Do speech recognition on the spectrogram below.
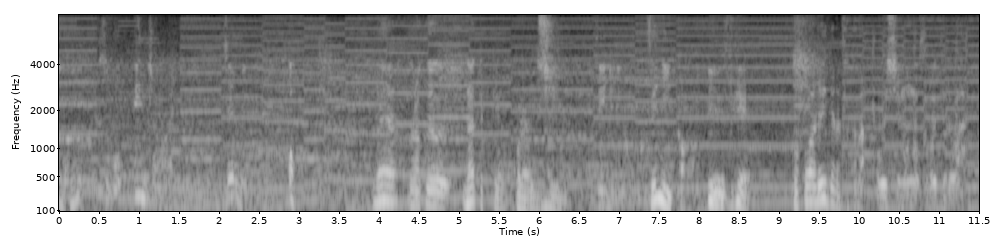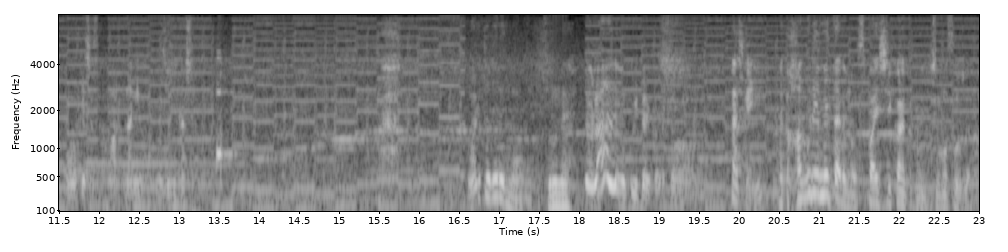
すごいすごい、いいんじゃない？全部、ね。ドラクエ。何やったっけ？これ。G ゼニー。ゼニーか。えー、すげえ。ここはルイデな酒場美味しいものを揃えてるわ。大家者さんは何をお望みかしら。はあ。割とどれもするね。でもラーメンも食いたいからさ。確かに。なんかはぐれメタルのスパイシーカレーとかめっちゃうまそうじゃない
